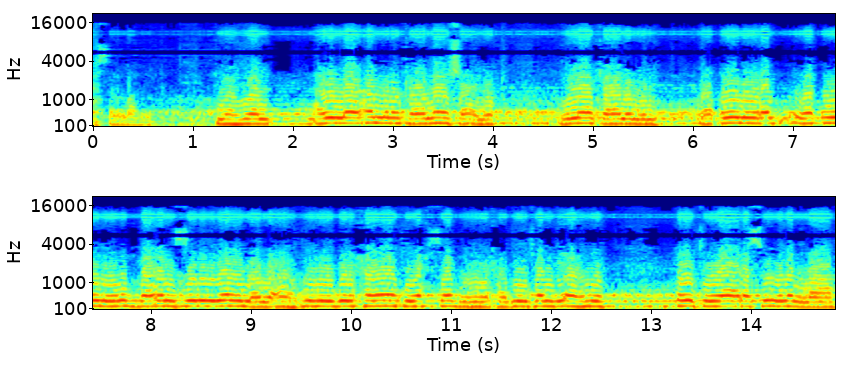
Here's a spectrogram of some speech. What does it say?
أحسن الله عليك مهيا أي ما أمرك وما شأنك لما كان منه. يقول رب, يقول رب أنزل اليوم بعهده بالحياة يحسبه حديثا بأهله. قلت يا رسول الله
